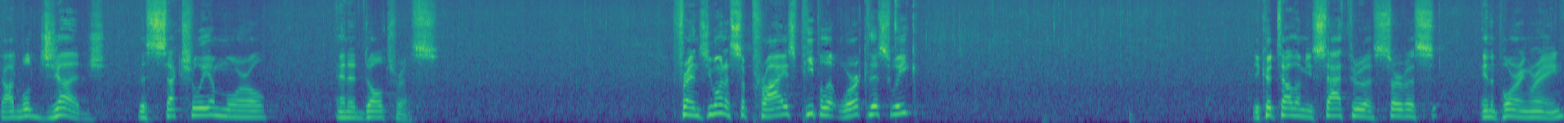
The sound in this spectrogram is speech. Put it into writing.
God will judge the sexually immoral and adulterous. Friends, you want to surprise people at work this week? You could tell them you sat through a service in the pouring rain.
